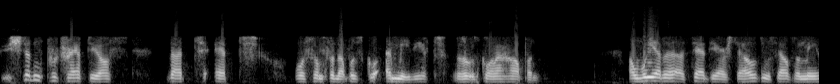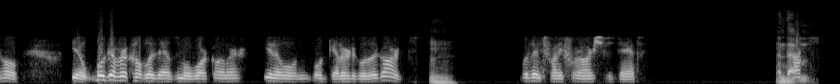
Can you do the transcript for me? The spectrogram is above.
she didn't portray it to us that it was something that was go- immediate, that it was going to happen. And we had uh, said to ourselves, myself and Michal, you know, we'll give her a couple of days and we'll work on her, you know, and we'll get her to go to the guards. Mhm. Within 24 hours, she was dead. And that That's-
